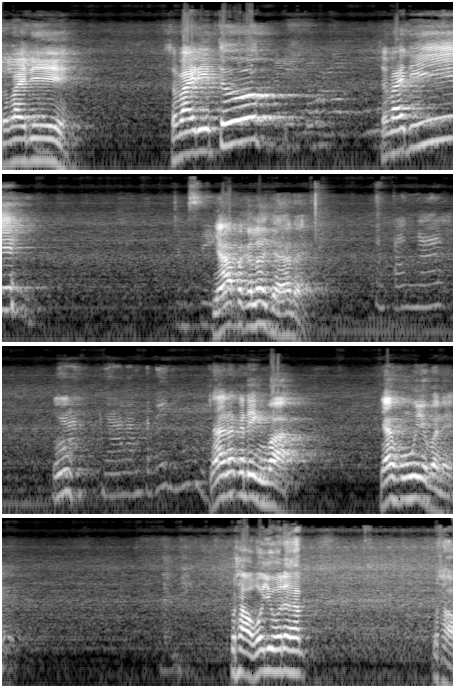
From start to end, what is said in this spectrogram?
สบายดี สบายดีตุ๊กสบายดีย้าไปกันเลยจ้าหน่อยไปนะอืมยาน้ำกระดิ่งน้านักกระดิ่งว่ะย่างหูอยู่ป่ะเนี่ยผู้เฒ่าว่าอยู่นะครับผู้เฒ่า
